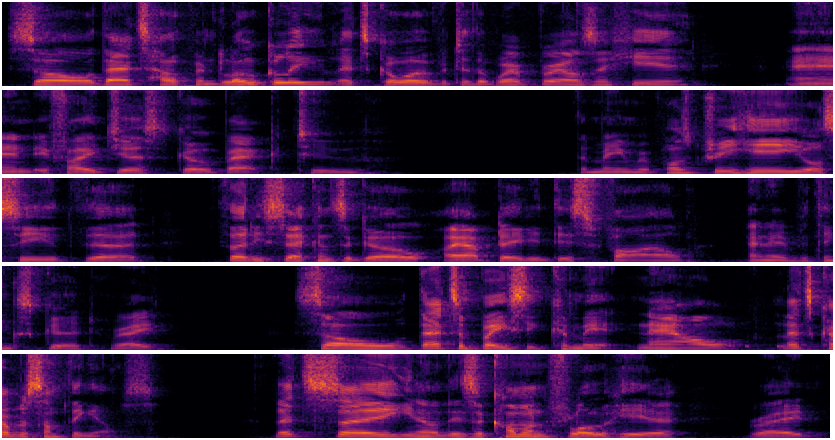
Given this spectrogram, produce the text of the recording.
So that's happened locally. Let's go over to the web browser here. And if I just go back to the main repository here, you'll see that 30 seconds ago, I updated this file and everything's good, right? So that's a basic commit. Now let's cover something else. Let's say, you know, there's a common flow here, right?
